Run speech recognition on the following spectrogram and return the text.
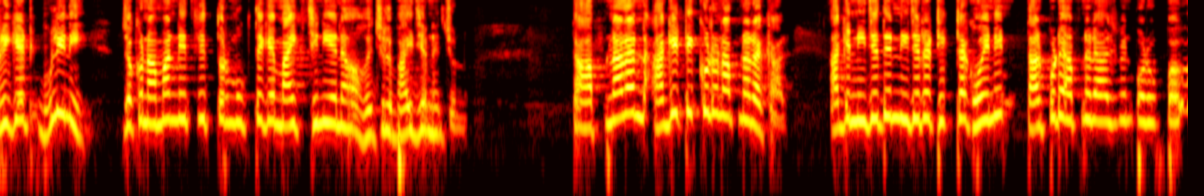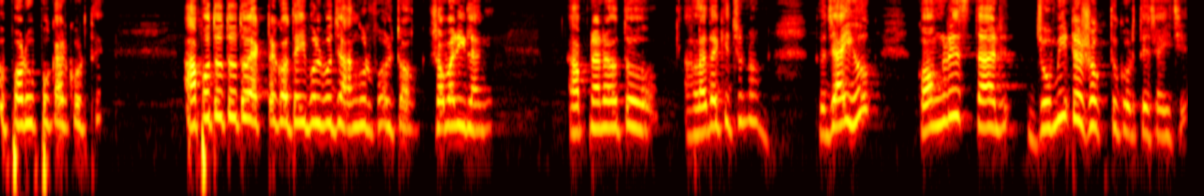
ব্রিগেড ভুলিনি, যখন আমার নেতৃত্বর মুখ থেকে মাইক ছিনিয়ে নেওয়া হয়েছিল ভাইজানের জন্য। তা আপনারা আগে ঠিক করুন আপনারা কার? আগে নিজেদের নিজেরা ঠিকঠাক হয়ে নিন, তারপরে আপনারা আসবেন পরোপ- পরোপকার করতে। আপাতত তো একটা কথাই বলব যে আঙ্গুর, ফল, টক সবারই লাগে। আপনারাও তো আলাদা কিছু নন। তো যাই হোক, কংগ্রেস তার জমিটা শক্ত করতে চাইছে।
